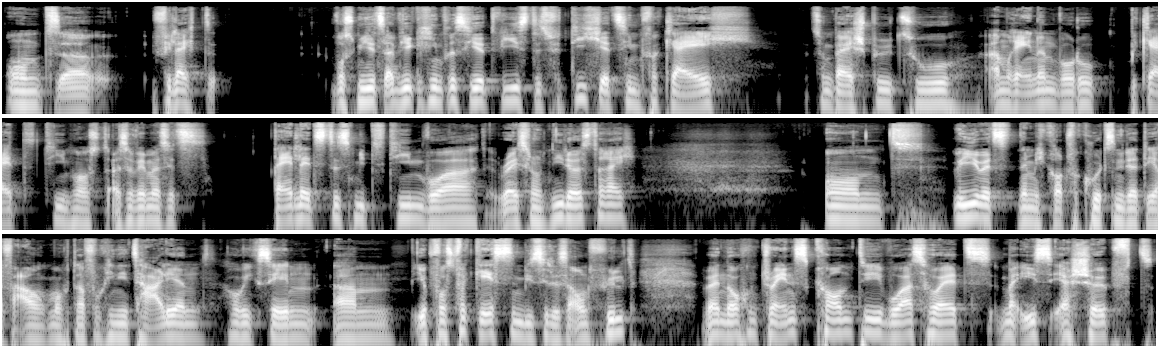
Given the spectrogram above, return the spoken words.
Und äh, vielleicht, was mir jetzt auch wirklich interessiert, wie ist das für dich jetzt im Vergleich zum Beispiel zu am Rennen, wo du Begleitteam hast? Also wenn man es jetzt, dein letztes Mitteam war Racer und Niederösterreich und ich habe jetzt nämlich gerade vor kurzem wieder die Erfahrung gemacht, einfach in Italien habe ich gesehen, ähm, ich habe fast vergessen, wie sich das anfühlt, weil nach dem Trans-Conti war es halt, man ist erschöpft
